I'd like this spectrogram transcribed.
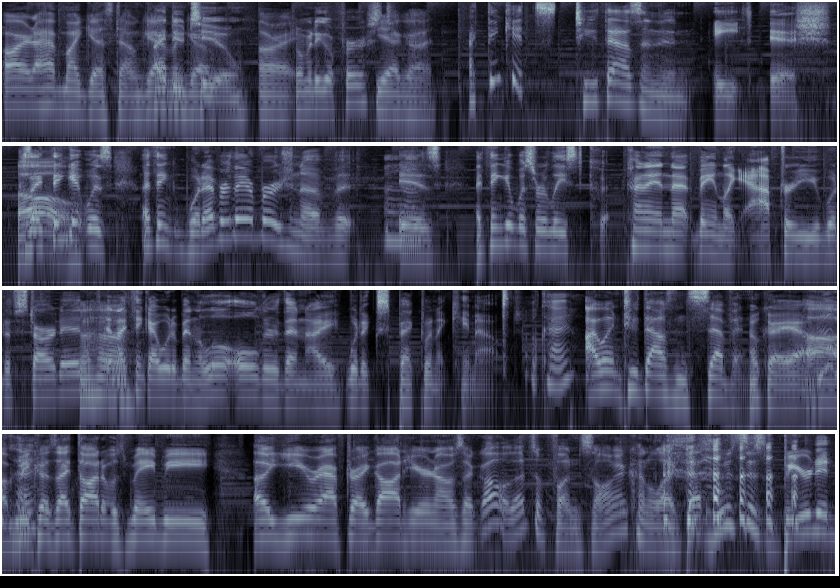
all right, I have my guess down. I Gavin, do go. too. All right. Want me to go first? Yeah, go ahead. I think it's 2008 ish. Because I think Oh. it was, I think whatever their version of it is, Uh-huh. I think it was released kind of in that vein, like after you would have started. Uh-huh. And I think I would have been a little older than I would expect when it came out. Okay. I went 2007. Okay, yeah. Uh, Okay. Because I thought it was maybe a year after I got here, and I was like, "Oh, that's a fun song. I kind of like that." Who's this bearded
